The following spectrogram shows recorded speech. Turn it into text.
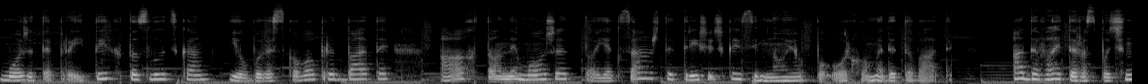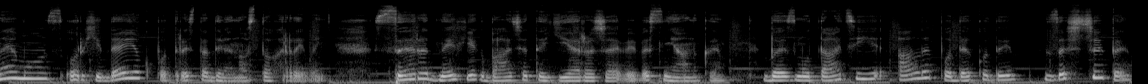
можете прийти, хто з Луцька, і обов'язково придбати. А хто не може, то, як завжди, трішечки зі мною поорхомедитувати. А давайте розпочнемо з орхідейок по 390 гривень. Серед них, як бачите, є рожеві веснянки, без мутації, але подекуди защипи.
